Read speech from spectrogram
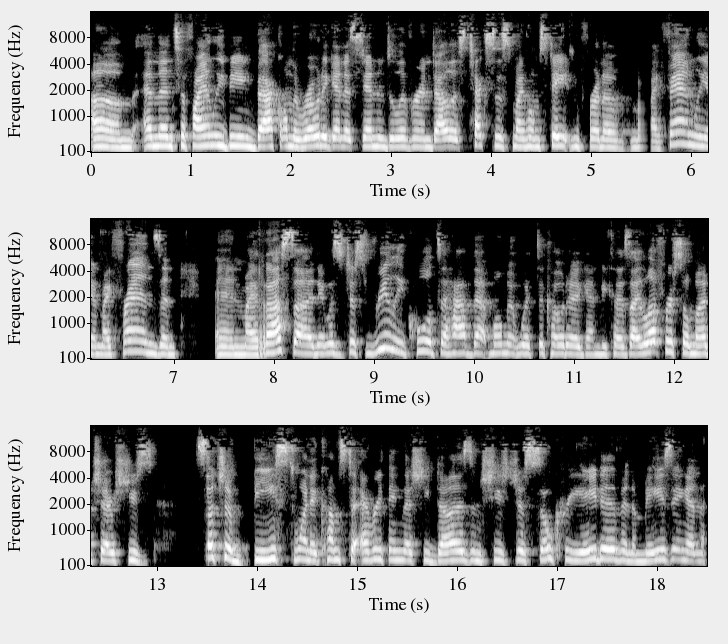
Um, and then to finally being back on the road again at Stand and Deliver in Dallas, Texas, my home state, in front of my family and my friends and and my raza, and it was just really cool to have that moment with Dakota again because I love her so much. She's such a beast when it comes to everything that she does, and she's just so creative and amazing and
